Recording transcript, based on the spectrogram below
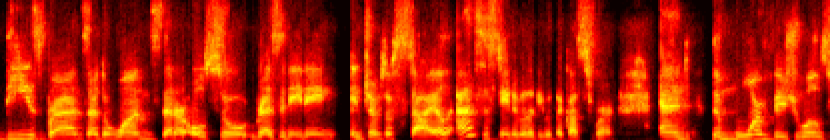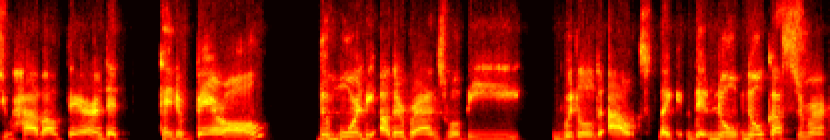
these brands are the ones that are also resonating in terms of style and sustainability with the customer. And the more visuals you have out there that kind of bear all, the more the other brands will be whittled out. Like the, no no customer,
